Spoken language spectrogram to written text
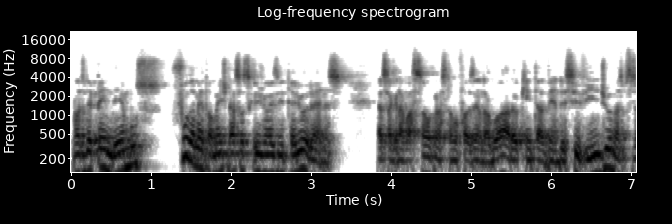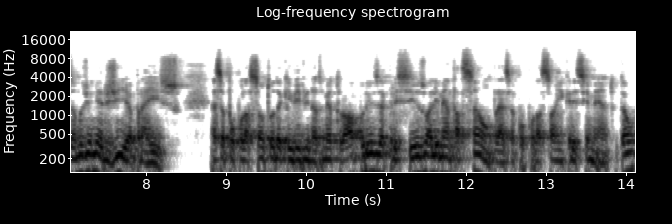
nós dependemos fundamentalmente dessas regiões interioranas. Essa gravação que nós estamos fazendo agora, quem está vendo esse vídeo, nós precisamos de energia para isso. Essa população toda que vive nas metrópoles é preciso alimentação para essa população em crescimento. Então,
